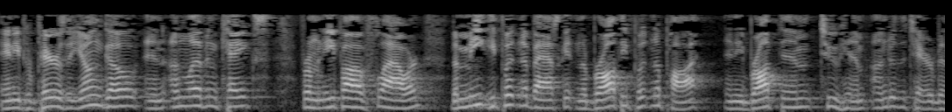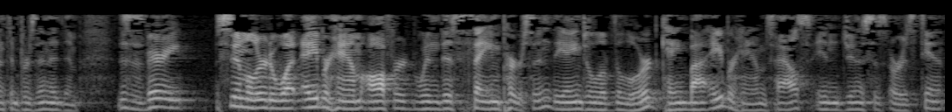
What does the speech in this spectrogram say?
and he prepares a young goat and unleavened cakes from an ephah of flour. The meat he put in a basket and the broth he put in a pot and he brought them to him under the terebinth and presented them. This is very similar to what Abraham offered when this same person, the angel of the Lord, came by Abraham's house in Genesis, or his tent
